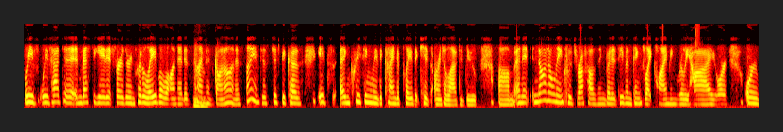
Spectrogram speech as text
we've, we've had to investigate it further and put a label on it as time mm-hmm. has gone on as scientists, just because it's increasingly the kind of play that kids aren't allowed to do. Um, and it not only includes roughhousing, but it's even things like climbing really high or, or,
